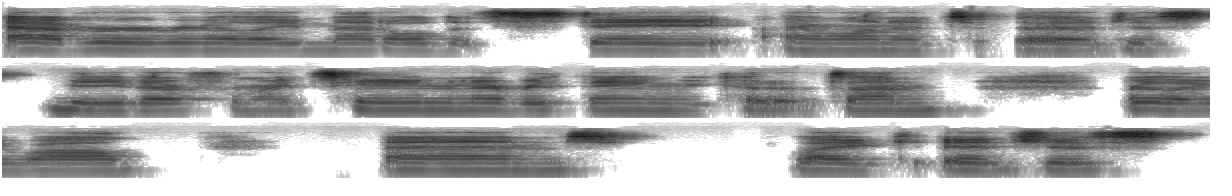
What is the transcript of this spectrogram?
ever really medaled at state. I wanted to just be there for my team and everything. We could have done really well. And like it just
